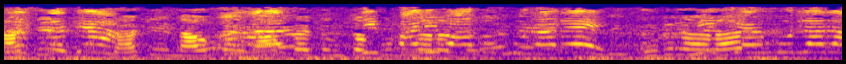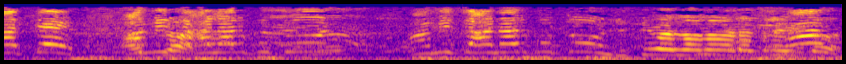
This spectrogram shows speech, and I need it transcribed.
काकी- रस्ता द्या. काकी, नाव काय- नाव काय तुमचं? कुठून राहते आम्ही. जाणार कुठून? आम्ही जाणार कुठून? किती वेळ झाला अडकला इथं?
